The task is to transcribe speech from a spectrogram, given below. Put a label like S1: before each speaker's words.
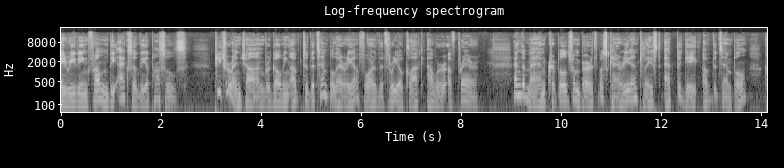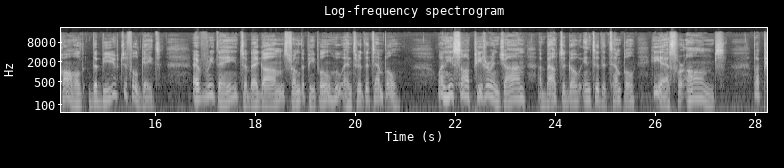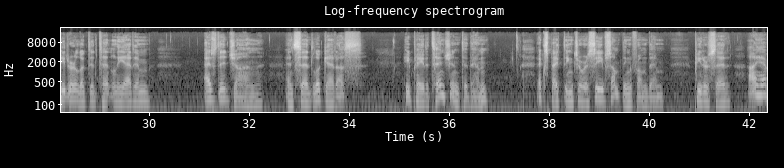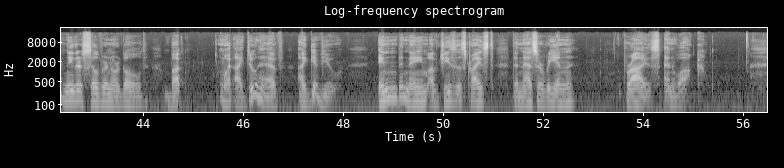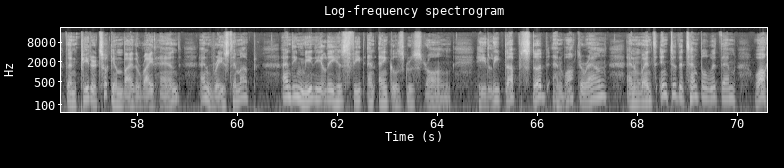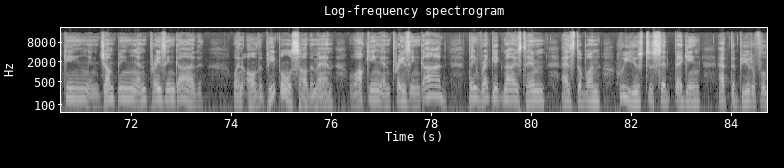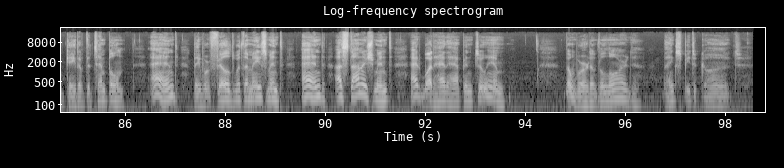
S1: A reading from the Acts of the Apostles. Peter and John were going up to the temple area for the three o'clock hour of prayer. And a man crippled from birth was carried and placed at the gate of the temple, called the Beautiful Gate, every day to beg alms from the people who entered the temple. When he saw Peter and John about to go into the temple, he asked for alms. But Peter looked intently at him, as did John, and said, Look at us. He paid attention to them, expecting to receive something from them. Peter said, I have neither silver nor gold, but what I do have, I give you. In the name of Jesus Christ, the Nazarene, rise and walk. Then Peter took him by the right hand and raised him up and immediately his feet and ankles grew strong. He leaped up, stood, and walked around, and went into the temple with them, walking and jumping and praising God. When all the people saw the man walking and praising God, they recognized him as the one who used to sit begging at the beautiful gate of the temple. And they were filled with amazement and astonishment at what had happened to him. The word of the Lord. Thanks be to God.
